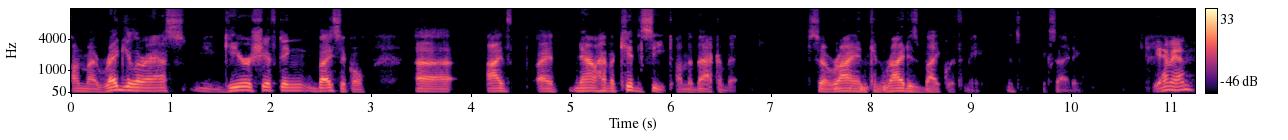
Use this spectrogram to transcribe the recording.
on my regular ass gear shifting bicycle. Uh, I've I now have a kid seat on the back of it, so Ryan can ride his bike with me. It's exciting. Yeah, man.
